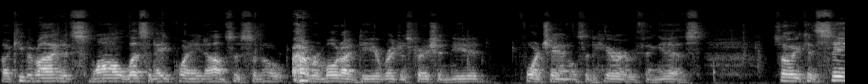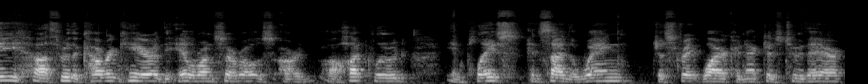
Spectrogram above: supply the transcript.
uh, keep in mind it's small, less than 8.8 ounces, so no remote ID or registration needed. Four channels, and here everything is. So you can see uh, through the covering here, the aileron servos are uh, hot glued in place inside the wing, just straight wire connectors to there.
